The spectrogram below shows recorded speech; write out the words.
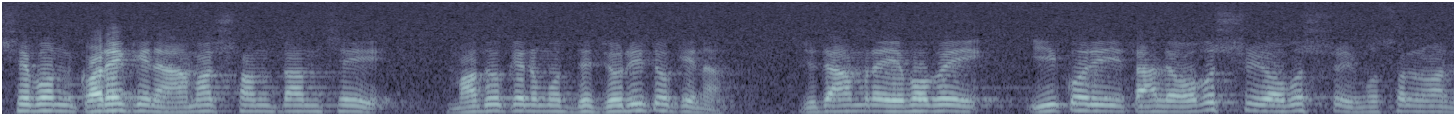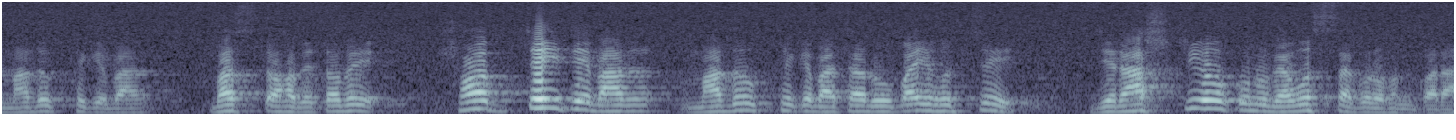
সেবন করে কিনা, আমার সন্তান সে মাদকের মধ্যে জড়িত কিনা, যদি আমরা এভাবে ই করি, তাহলে অবশ্যই অবশ্যই মুসলমান মাদক থেকে বাঁচতে হবে। তবে সবচাইতে মাদক থেকে বাঁচার উপায় হচ্ছে যে রাষ্ট্রীয় কোনো ব্যবস্থা গ্রহণ করা,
